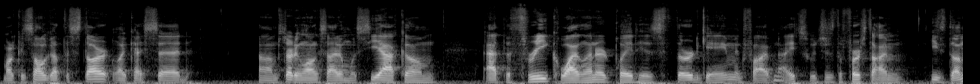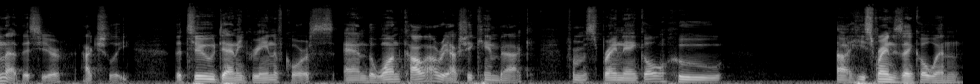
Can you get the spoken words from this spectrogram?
Marc Gasol got the start, like I said. Um, starting alongside him was Siakam. At the three, Kawhi Leonard played his third game in five nights, which is the first time he's done that this year, actually. The two, Danny Green, of course, and the one, Kyle Lowry, actually came back from a sprained ankle. Who uh, he sprained his ankle when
